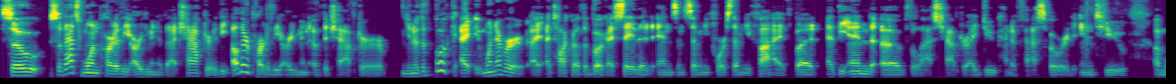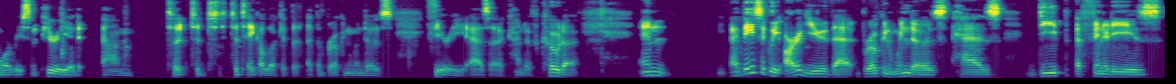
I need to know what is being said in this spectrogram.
So, so that's one part of the argument of that chapter. The other part of the argument of the chapter, you know, the book, I, whenever I, I, talk about the book, I say that it ends in 74, 75, but at the end of the last chapter, I do kind of fast forward into a more recent period um, to, to, to take a look at the, at the broken windows theory as a kind of coda. And I basically argue that broken windows has deep affinities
